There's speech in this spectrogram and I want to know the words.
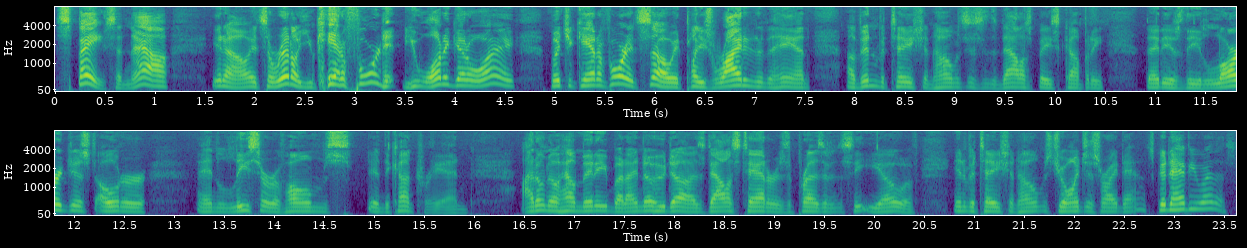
space. And now, you know, it's a riddle. You can't afford it. You want to get away, but you can't afford it. So it plays right into the hand of Invitation Homes. This is the Dallas based company that is the largest owner and leaser of homes in the country. And I don't know how many, but I know who does. Dallas Tanner is the president and CEO of Invitation Homes. Joins us right now. It's good to have you with us.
